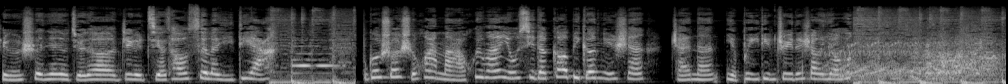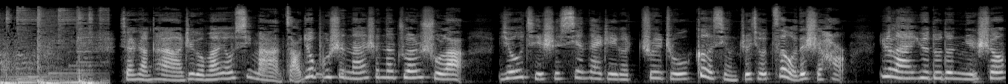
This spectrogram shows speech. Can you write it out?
这个瞬间就觉得这个节操碎了一地啊！不过说实话嘛，会玩游戏的高逼格女神宅男也不一定追得上哟。想想看啊，这个玩游戏嘛，早就不是男生的专属了。尤其是现在这个追逐个性、追求自我的时候，越来越多的女生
